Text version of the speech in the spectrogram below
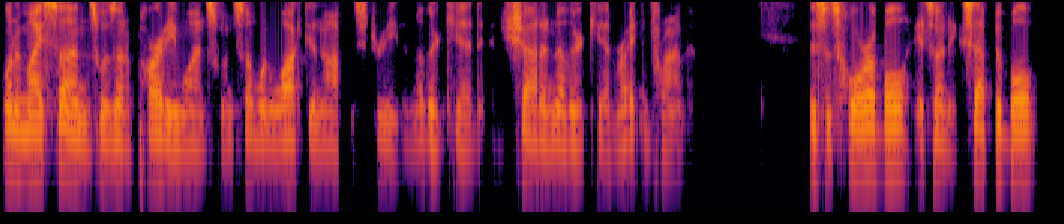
One of my sons was at a party once when someone walked in off the street, another kid, and shot another kid right in front of him. This is horrible. It's unacceptable.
